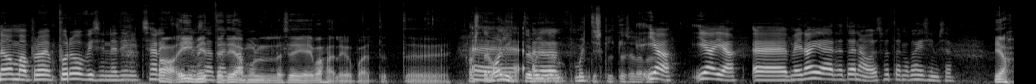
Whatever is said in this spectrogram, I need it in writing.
no ma proovisin need initsiaalid aa, ei, me ette tea, mul see jäi vahele juba, et, et kas te valite või te mõtisklete selle peale? ja, ja, ja meil Aiaäärne tänavas, võtame kohe esimese jah,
